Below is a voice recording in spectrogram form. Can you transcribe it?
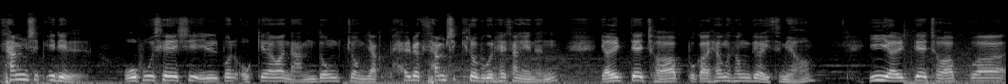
31일 오후 3시 일본 오키나와 남동쪽 약 830km 부근 해상에는 열대 저압부가 형성되어 있으며 이 열대 저압부와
